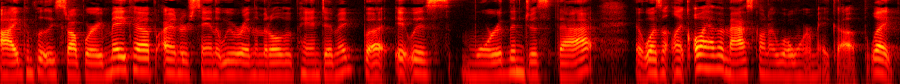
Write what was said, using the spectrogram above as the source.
I completely stopped wearing makeup. I understand that we were in the middle of a pandemic, but it was more than just that. It wasn't like, oh, I have a mask on, I won't wear makeup. Like,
